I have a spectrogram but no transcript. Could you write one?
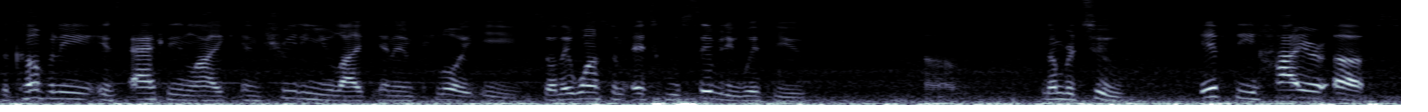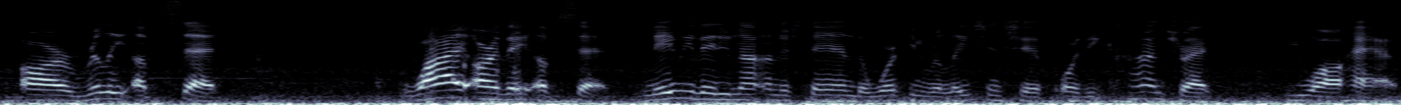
the company is acting like and treating you like an employee. So they want some exclusivity with you. Um, number two, if the higher ups are really upset, why are they upset? Maybe they do not understand the working relationship or the contract you all have.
